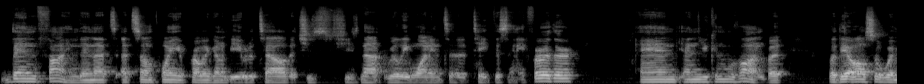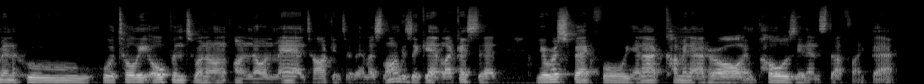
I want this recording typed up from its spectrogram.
then fine. Then at, at some point you're probably going to be able to tell that she's she's not really wanting to take this any further, and and you can move on. But but there are also women who who are totally open to an un, unknown man talking to them as long as again, like I said, you're respectful. You're not coming at her all imposing and stuff like that.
